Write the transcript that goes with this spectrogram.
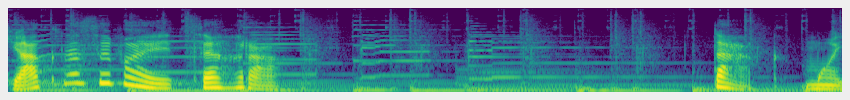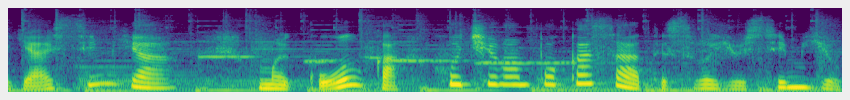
Як називається гра? Так, моя сім'я. Миколка хоче вам показати свою сім'ю.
